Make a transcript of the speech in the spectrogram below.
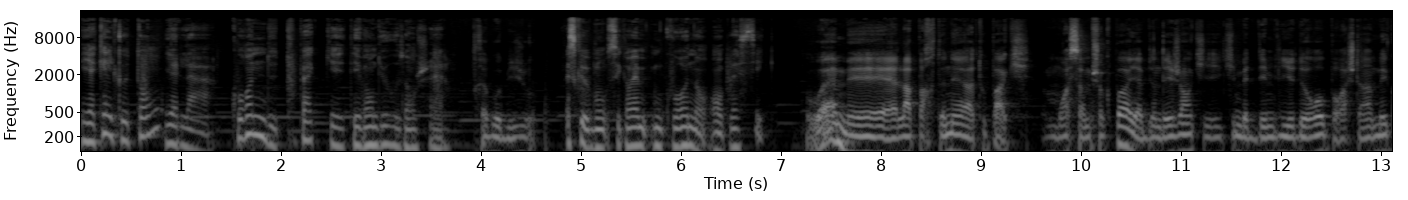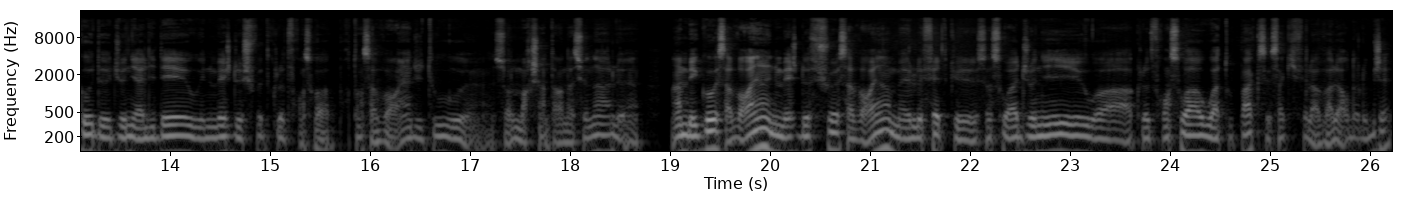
Il y a quelques temps, il y a la couronne de Tupac qui a été vendue aux enchères. Très beau bijou. Parce que bon, c'est quand même une couronne en plastique. Ouais, mais elle appartenait à Tupac. Moi, ça me choque pas. Il y a bien des gens qui, mettent des milliers d'euros pour acheter un mégot de Johnny Hallyday ou une mèche de cheveux de Claude François. Pourtant, ça vaut rien du tout euh, sur le marché international. Euh, un mégot, ça vaut rien. Une mèche de cheveux, ça vaut rien. Mais le fait que ce soit à Johnny ou à Claude François ou à Tupac, c'est ça qui fait la valeur de l'objet.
